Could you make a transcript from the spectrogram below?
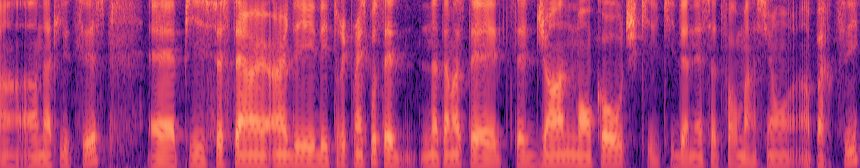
en, athlétisme. Euh, puis ça, c'était un, des, trucs principaux. C'était, notamment, c'était, John, mon coach, qui, donnait cette formation en partie.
